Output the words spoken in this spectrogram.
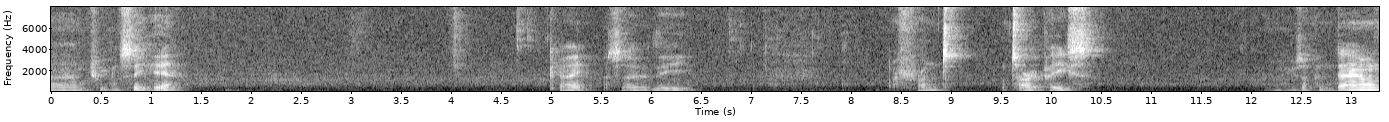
um, which we can see here. Okay, so the front turret piece moves up and down.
